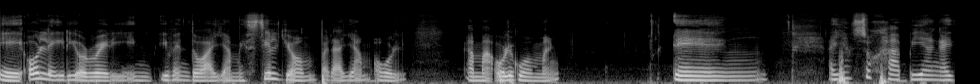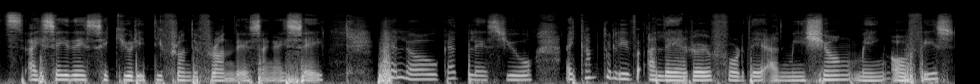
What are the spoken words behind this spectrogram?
uh, old lady already, in, even though I am still young, but I am old I'm an old woman. And I am so happy, and I, I say the security from the front desk, and I say, Hello, God bless you. I come to leave a letter for the admission main office.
